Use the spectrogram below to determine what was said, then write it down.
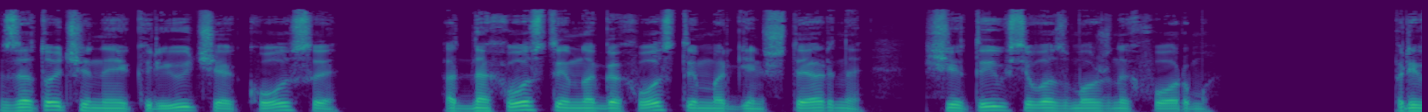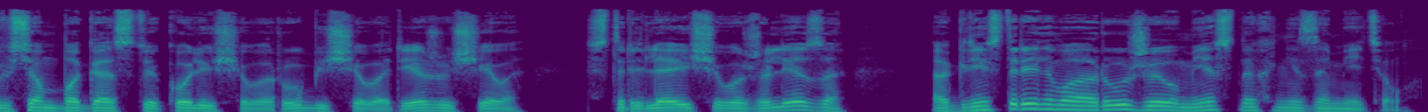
заточенные крючья, косы, однохвостые многохвостые моргенштерны, щиты всевозможных форм. При всем богатстве колющего, рубящего, режущего, стреляющего железа огнестрельного оружия у местных не заметил.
